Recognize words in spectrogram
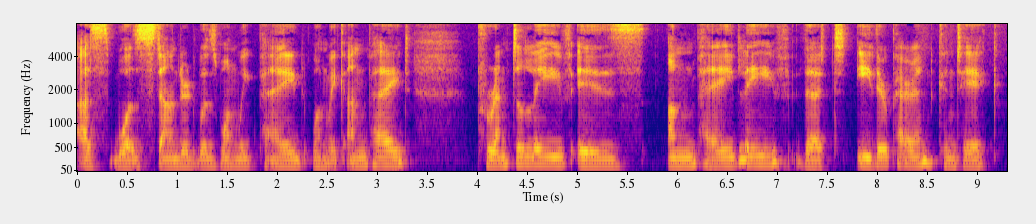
as was standard was one week paid, one week unpaid. Parental leave is unpaid leave that either parent can take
